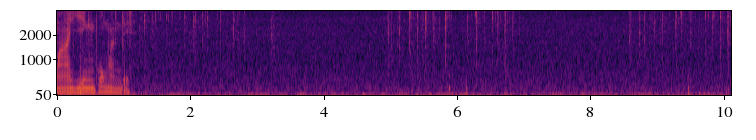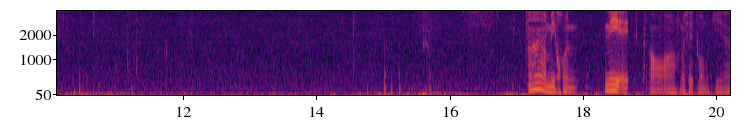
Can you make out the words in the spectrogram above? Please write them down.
มายิงพวกมันเด็อ่า มีคนนี่ อ๋อ ไม่ใช่ตัวเมื่อกี้นะ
